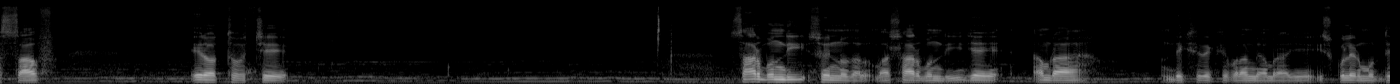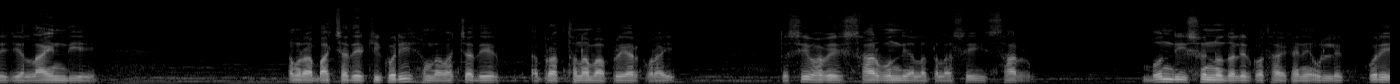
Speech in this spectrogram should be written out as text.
আসাফ এর অর্থ হচ্ছে সারবন্দি সৈন্যদল বা সারবন্দি যে আমরা দেখতে দেখতে পেলাম যে আমরা যে স্কুলের মধ্যে যে লাইন দিয়ে আমরা বাচ্চাদের কি করি? আমরা বাচ্চাদের প্রার্থনা বা প্রেয়ার করাই। তো সেভাবে সারবন্দি আল্লাহ তালা সেই সার বন্দি সৈন্যদলের কথা এখানে উল্লেখ করে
